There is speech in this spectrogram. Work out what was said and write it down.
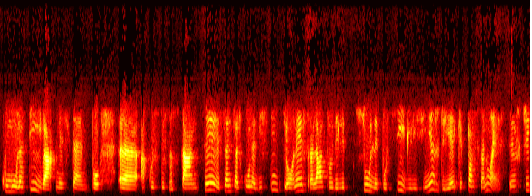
cumulativa nel tempo eh, a queste sostanze senza alcuna distinzione fra l'altro delle sulle possibili sinergie che possano esserci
